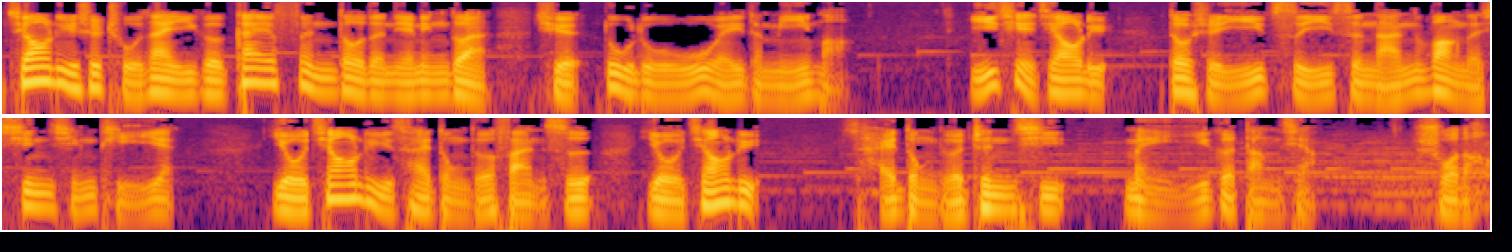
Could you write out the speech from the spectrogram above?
焦虑是处在一个该奋斗的年龄段，却碌碌无为的迷茫。一切焦虑都是一次一次难忘的心情体验。有焦虑才懂得反思，有焦虑才懂得珍惜每一个当下。说得好。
